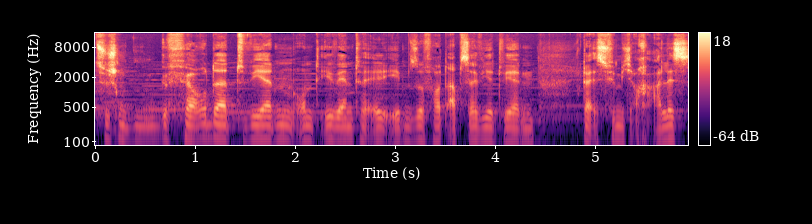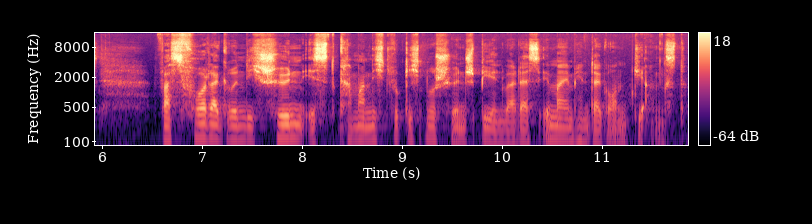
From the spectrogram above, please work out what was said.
zwischen gefördert werden und eventuell eben sofort abserviert werden. Da ist für mich auch alles, was vordergründig schön ist, kann man nicht wirklich nur schön spielen, weil da ist immer im Hintergrund die Angst.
